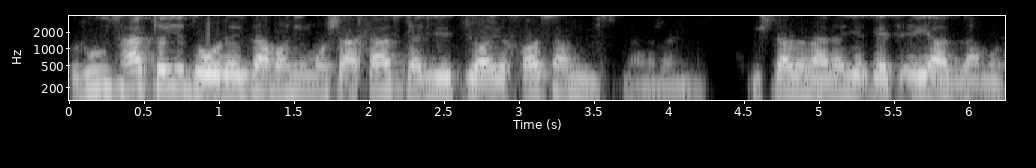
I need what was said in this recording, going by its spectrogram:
روز حتی یه دوره زمانی مشخص در یه جای خاص هم نیست. بیشتر به معنای یه قطعه از زمان.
